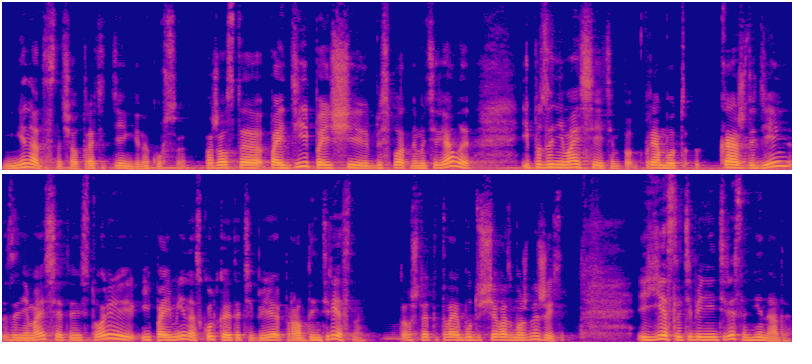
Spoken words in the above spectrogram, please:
не надо сначала тратить деньги на курсы. Пожалуйста, пойди, поищи бесплатные материалы и позанимайся этим. Прям вот каждый день занимайся этой историей и пойми, насколько это тебе правда интересно. Потому что это твоя будущая возможная жизнь. И если тебе не интересно, не надо.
